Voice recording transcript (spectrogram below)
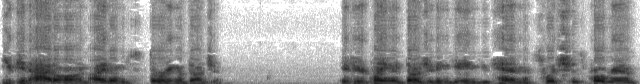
you can add on items during a dungeon. If you're playing a dungeon in game, you can switch this program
